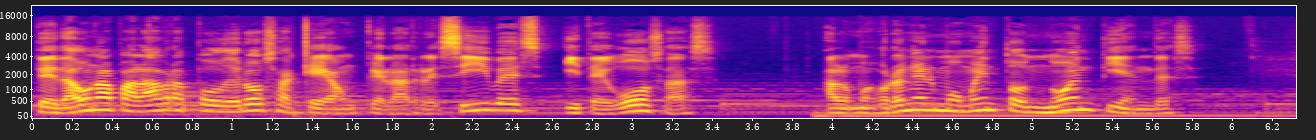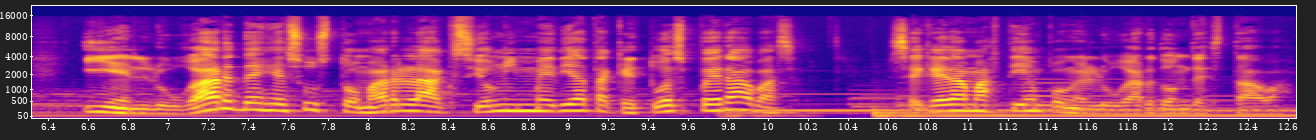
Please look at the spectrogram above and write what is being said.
te da una palabra poderosa que aunque la recibes y te gozas, a lo mejor en el momento no entiendes, y en lugar de Jesús tomar la acción inmediata que tú esperabas, se queda más tiempo en el lugar donde estaba.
